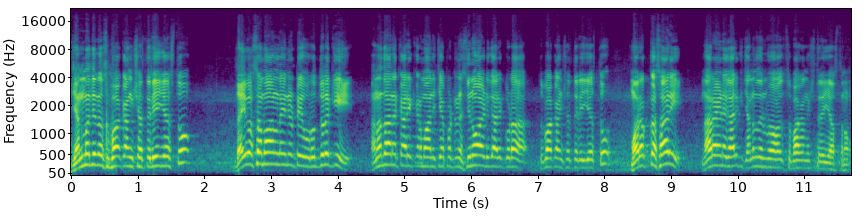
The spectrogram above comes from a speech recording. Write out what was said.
జన్మదిన శుభాకాంక్ష తెలియజేస్తూ దైవ సమానులైనటువంటి వృద్ధులకి అన్నదాన కార్యక్రమాన్ని చేపట్టిన శ్రీనివాడి గారికి కూడా శుభాకాంక్షలు తెలియజేస్తూ మరొక్కసారి నారాయణ గారికి జన్మదిన శుభాకాంక్షలు తెలియజేస్తున్నాం.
